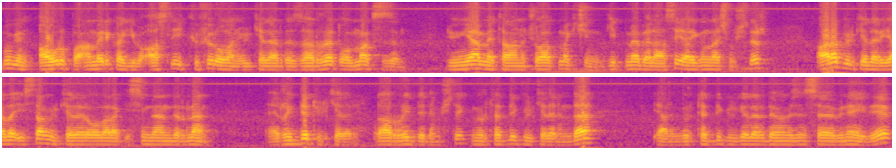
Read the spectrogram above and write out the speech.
Bugün Avrupa, Amerika gibi asli küfür olan ülkelerde zaruret olmaksızın dünya metaını çoğaltmak için gitme belası yaygınlaşmıştır. Arap ülkeleri ya da İslam ülkeleri olarak isimlendirilen e, riddet ülkeleri, dar ridde demiştik, mürtedlik ülkelerinde yani mürtedlik ülkeleri dememizin sebebi neydi?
